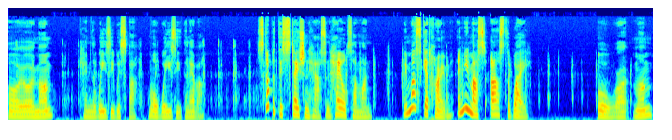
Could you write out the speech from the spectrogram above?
Oi, oi, mum, came the wheezy whisper, more wheezy than ever. Stop at this station house and hail someone. We must get home, and you must ask the way. All right, Mum,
